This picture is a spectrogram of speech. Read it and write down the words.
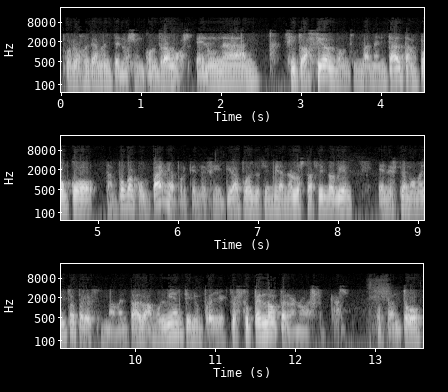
pues lógicamente nos encontramos en una situación donde fundamental tampoco, tampoco acompaña, porque en definitiva puedes decir, mira, no lo está haciendo bien en este momento, pero el fundamental va muy bien, tiene un proyecto estupendo, pero no es el caso. Por tanto,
